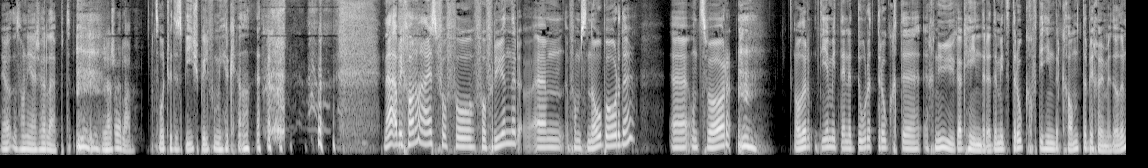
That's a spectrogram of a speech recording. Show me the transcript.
Ja, das habe ich auch schon erlebt. hast du auch schon erlebt? Jetzt wird wieder ein Beispiel von mir, gell? Nein, aber ich habe noch eins von, von, von früher, ähm, vom Snowboarden. Äh, und zwar, oder? Die mit diesen durchgedrückten Knien gegen hinten, damit sie Druck auf die Hinterkante bekommen, oder?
